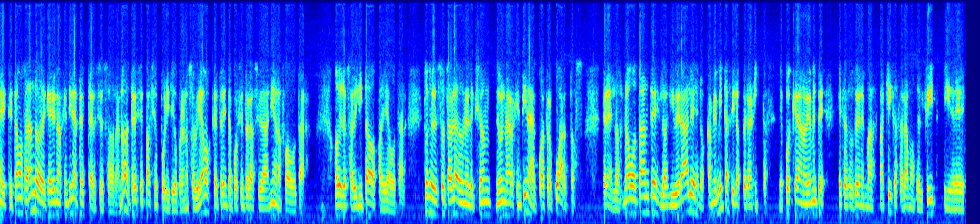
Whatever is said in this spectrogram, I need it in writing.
este, estamos hablando de que hay una Argentina tres tercios ahora, ¿no? Tres espacios políticos, pero nos olvidamos que el 30% de la ciudadanía no fue a votar, o de los habilitados para ir a votar. Entonces eso te habla de una elección, de una Argentina de cuatro cuartos. tenés los no votantes, los liberales, los cambiamistas y los peronistas. Después quedan obviamente estas opciones más, más chicas, hablamos del FIT y de,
